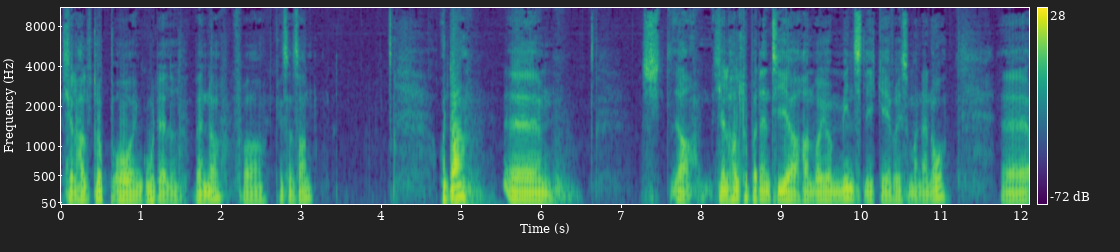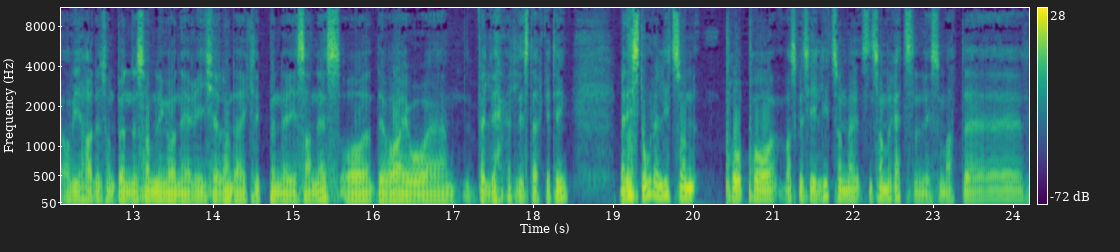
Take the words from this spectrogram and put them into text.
Kjell Haltopp og en god del venner fra Kristiansand. Og da ja, Kjell Haltopp på den tida han var jo minst like ivrig som han er nå. Uh, og vi hadde sånn bønnesamlinger nede i kjelleren der i Klippene i Sandnes, og det var jo uh, veldig veldig sterke ting. Men jeg sto der litt sånn på, på hva skal jeg si, litt sånn med samme redselen, liksom. At uh,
